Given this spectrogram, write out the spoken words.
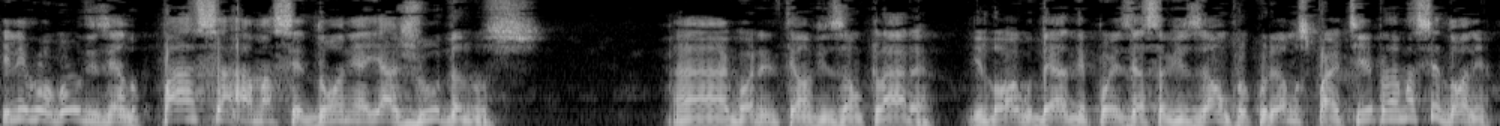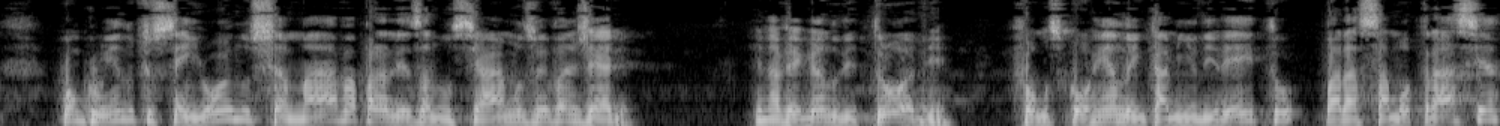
e lhe rogou dizendo, passa a Macedônia e ajuda-nos. Ah, agora ele tem uma visão clara. E logo de, depois dessa visão, procuramos partir para a Macedônia, concluindo que o Senhor nos chamava para lhes anunciarmos o Evangelho. E navegando de Troade, fomos correndo em caminho direito para Samotrácia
